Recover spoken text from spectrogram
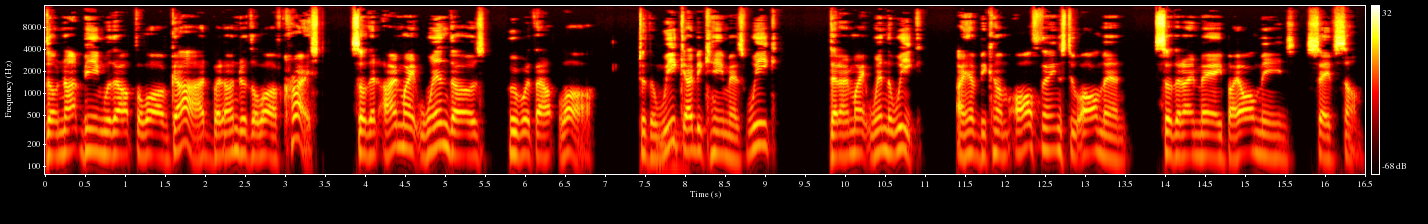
though not being without the law of God, but under the law of Christ, so that I might win those who were without law. To the hmm. weak I became as weak, that I might win the weak. I have become all things to all men, so that I may by all means save some.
